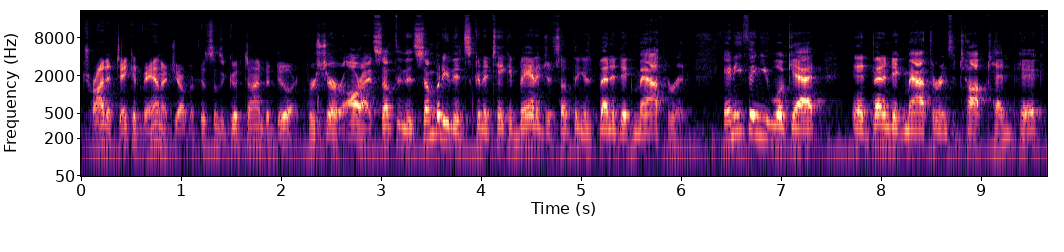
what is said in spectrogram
try to take advantage of it. This is a good time to do it. For sure. All right, something that somebody that's going to take advantage of something is Bennedict Mathurin. Anything you look at at Bennedict Mathurin's a top ten pick.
